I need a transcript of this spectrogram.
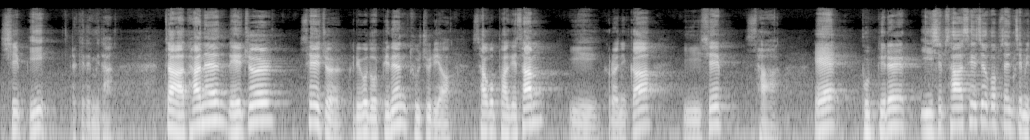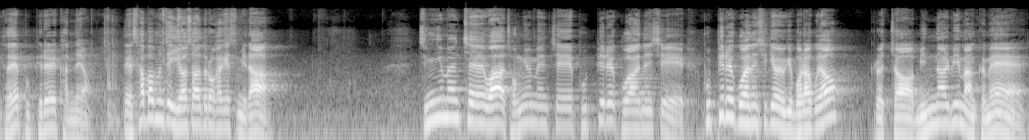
12 이렇게 됩니다. 자, 단은 4줄, 3줄, 그리고 높이는 2줄이요. 4 곱하기 3, 2. 그러니까 24의 부피를 24 세제곱 센티미터의 부피를 갖네요. 네, 4번 문제 이어서 하도록 하겠습니다. 직류면체와 정류면체의 부피를 구하는 식. 부피를 구하는 식이요. 여기 뭐라고요? 그렇죠. 밑넓이만큼의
